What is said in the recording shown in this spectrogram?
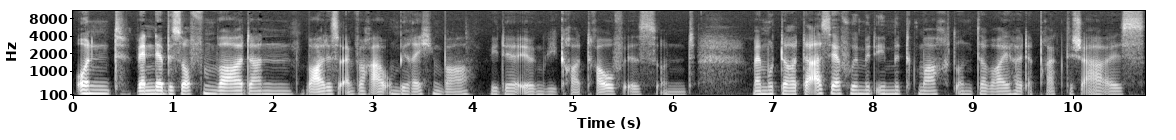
Und wenn der besoffen war, dann war das einfach auch unberechenbar, wie der irgendwie gerade drauf ist. Und meine Mutter hat da auch sehr viel mit ihm mitgemacht und da war ich halt praktisch auch als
